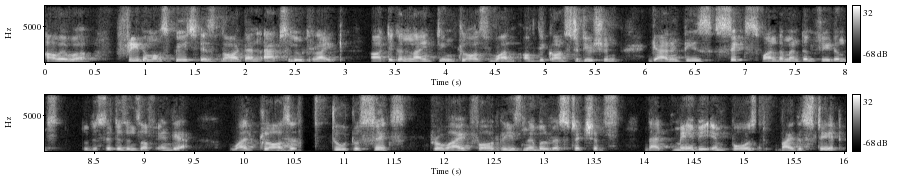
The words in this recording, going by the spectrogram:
However, freedom of speech is not an absolute right. Article 19, Clause 1 of the Constitution guarantees six fundamental freedoms to the citizens of India, while clauses yeah. 2 to 6 provide for reasonable restrictions that may be imposed by the state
